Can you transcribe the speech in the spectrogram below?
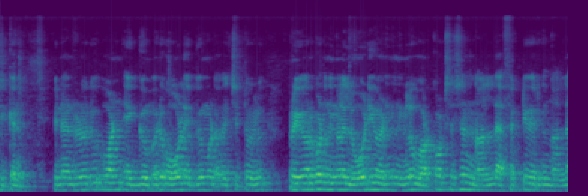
ചിക്കനും പിന്നെ അതിന്റെ ഒരു വൺ എഗ്ഗും ഒരു ഹോൾ എഗ്ഗും കൂടെ വെച്ചിട്ട് ഒരു പ്രീ വർക്കൗട്ട് നിങ്ങൾ ലോഡ് ചെയ്യുവാണെങ്കിൽ നിങ്ങൾ വർക്കൗട്ട് സെഷൻ നല്ല എഫക്റ്റീവ് ആയിരിക്കും നല്ല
